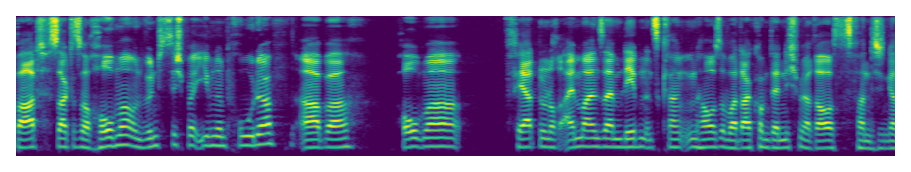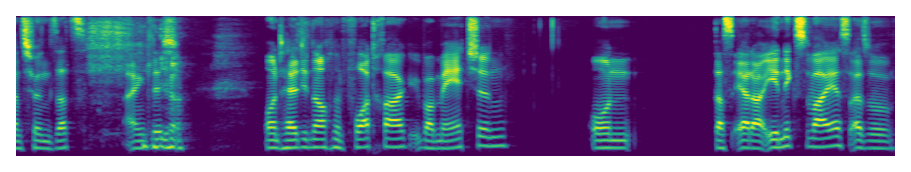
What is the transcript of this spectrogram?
Bart sagt es auch Homer und wünscht sich bei ihm einen Bruder, aber Homer fährt nur noch einmal in seinem Leben ins Krankenhaus, aber da kommt er nicht mehr raus. Das fand ich einen ganz schönen Satz, eigentlich. Ja. Und hält ihm dann auch einen Vortrag über Mädchen und dass er da eh nichts weiß. Also,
